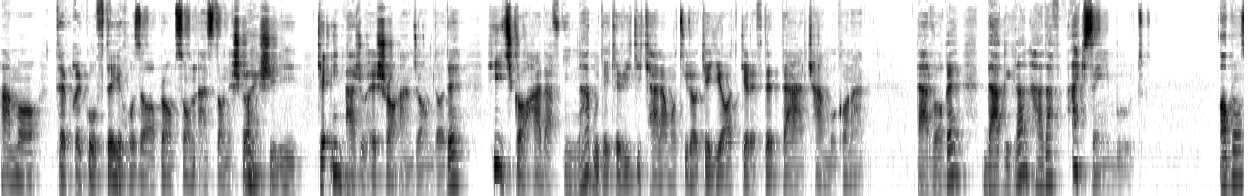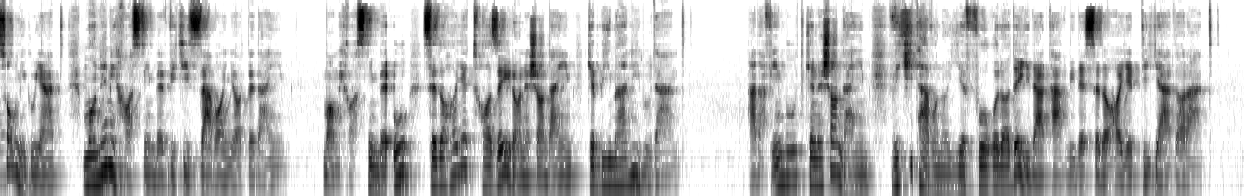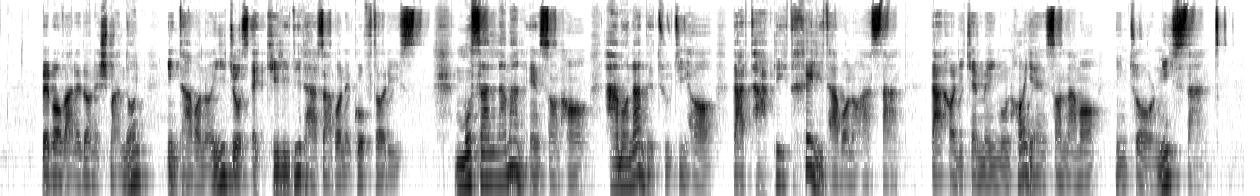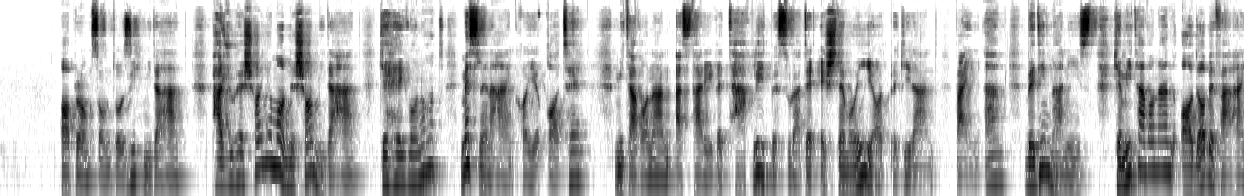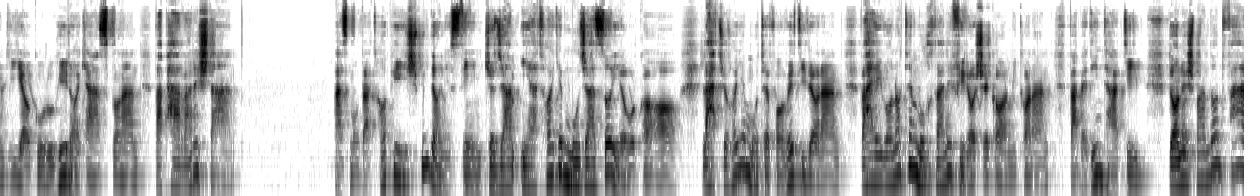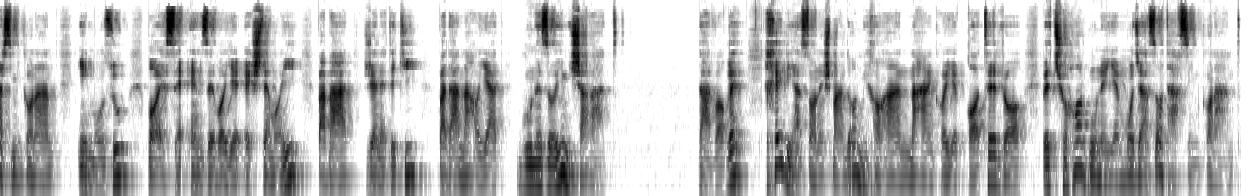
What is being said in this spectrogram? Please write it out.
اما طبق گفته خوزه آبرامسون از دانشگاه شیلی که این پژوهش را انجام داده هیچگاه هدف این نبوده که ویکی کلماتی را که یاد گرفته درک هم بکند. در واقع دقیقا هدف عکس این بود. آبرانسون می‌گوید ما نمی‌خواستیم به ویکی زبان یاد بدهیم. ما می‌خواستیم به او صداهای تازه ای را نشان دهیم که بیمعنی بودند. هدف این بود که نشان دهیم ویکی توانایی ای در تقلید صداهای دیگر دارد. به باور دانشمندان این توانایی جزء کلیدی در زبان گفتاری است. مسلما انسانها همانند توتی ها در تقلید خیلی توانا هستند در حالی که میمون های انسان نما اینطور نیستند. آبرامسون توضیح می دهد پژوهش های ما نشان می دهد که حیوانات مثل نهنگ های قاتل می توانند از طریق تقلید به صورت اجتماعی یاد بگیرند و این امر بدین معنی است که می توانند آداب فرهنگی یا گروهی را کسب کنند و پرورش دهند. از مدتها پیش می دانستیم که جمعیت های مجزای ارکاها لحجه های متفاوتی دارند و حیوانات مختلفی را شکار می کنند و بدین ترتیب دانشمندان فرض می کنند این موضوع باعث انزوای اجتماعی و بعد ژنتیکی و در نهایت گونهزایی می شود. در واقع خیلی از دانشمندان می‌خواهند نهنگ های قاتل را به چهار گونه مجزا تقسیم کنند.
